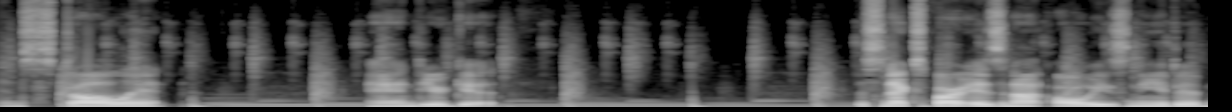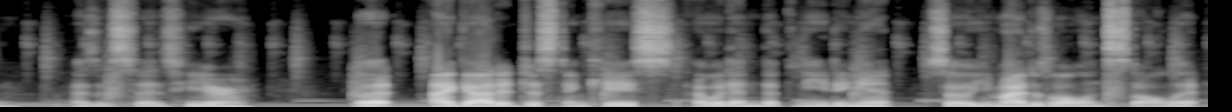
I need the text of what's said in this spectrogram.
install it, and you're good. This next part is not always needed, as it says here, but I got it just in case I would end up needing it, so you might as well install it.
